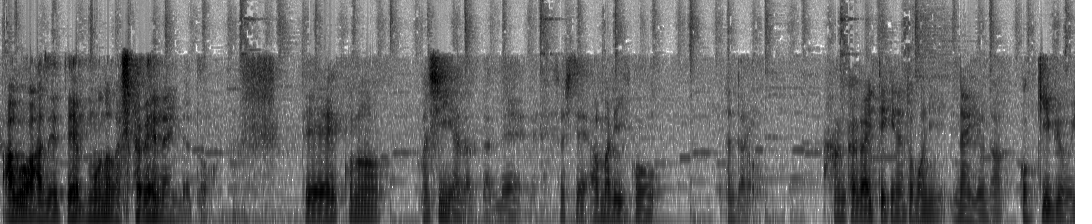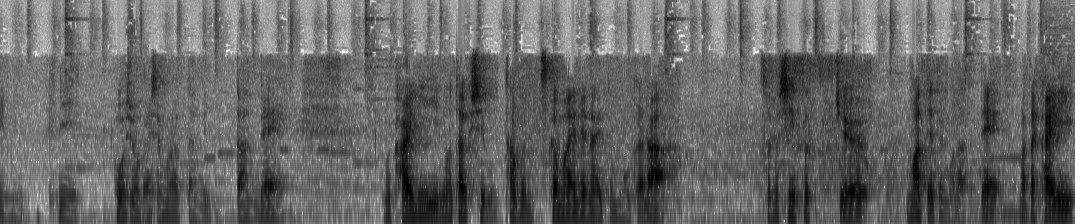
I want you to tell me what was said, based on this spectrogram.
顎を外れて物が喋れないんだと。で、この深夜だったんで、そしてあんまりこう、なんだろう、繁華街的なとこにないような大きい病院にご紹介してもらったんで行ったんで、帰りのタクシーも多分捕まえれないと思うから、その診察中待っててもらって、また帰り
